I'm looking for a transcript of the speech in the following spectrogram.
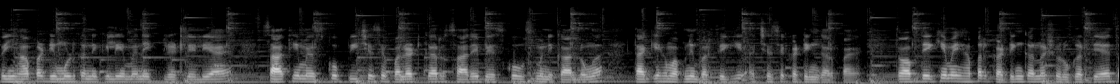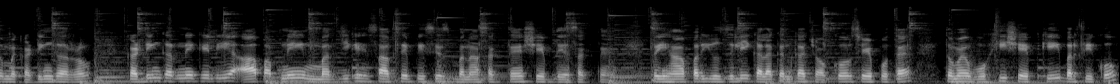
तो यहाँ पर डीमोल्ड करने के लिए मैंने एक प्लेट ले लिया है। साथ ही मैं इसको पीछे से पलट कर सारे बेस को उसमें निकाल लूँगा, ताकि हम अपनी बर्फ़ी की अच्छे से कटिंग कर पाएँ। तो आप देखिए, मैं यहाँ पर कटिंग करना शुरू कर दिया है तो मैं कटिंग कर रहा हूँ। कटिंग करने के लिए आप अपनी मर्ज़ी के हिसाब से पीसेस बना सकते हैं शेप दे सकते हैं। तो यहाँ पर यूज़ली कलाकंद का चौकोर शेप होता है तो मैं वही शेप की बर्फ़ी को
